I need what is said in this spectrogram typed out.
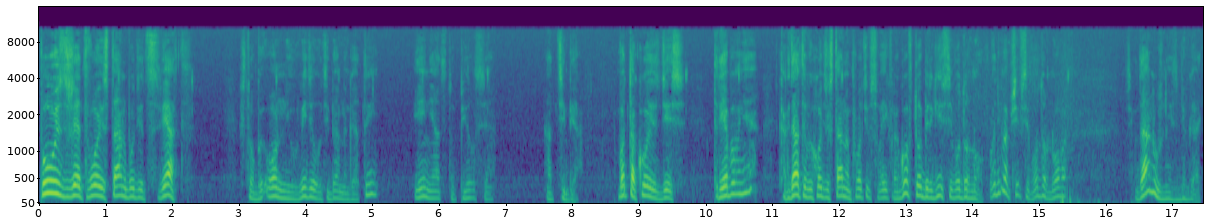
Пусть же твой стан будет свят, чтобы он не увидел у тебя ноготы и не отступился от тебя». Вот такое здесь требование – когда ты выходишь станом против своих врагов, то береги всего дурного. Вроде вообще всего дурного Всегда нужно избегать.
